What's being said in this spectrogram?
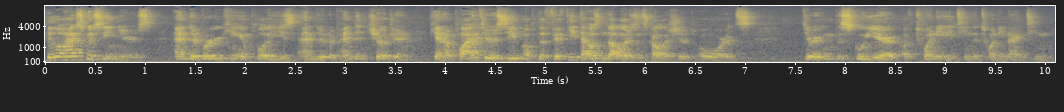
Hilo High School seniors and their Burger King employees and their dependent children can apply to receive up to $50,000 in scholarship awards during the school year of 2018 to 2019.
